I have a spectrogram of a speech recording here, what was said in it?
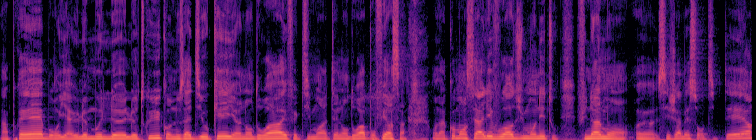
Après, bon, il y a eu le, truc, on nous a dit, OK, il y a un endroit, effectivement, à tel endroit pour faire ça. On a commencé à aller voir du monde et tout. Finalement, euh, c'est jamais sorti de terre,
